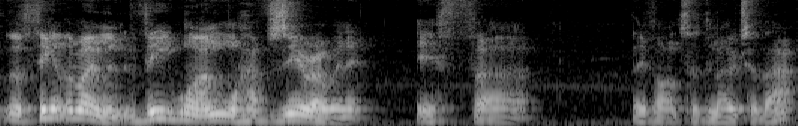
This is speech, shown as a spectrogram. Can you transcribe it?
the thing at the moment, V1 will have zero in it if uh, they've answered no to that.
